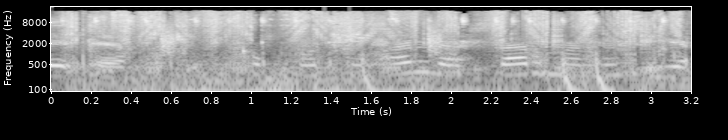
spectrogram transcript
KDM Kebutuhan Dasar Manusia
